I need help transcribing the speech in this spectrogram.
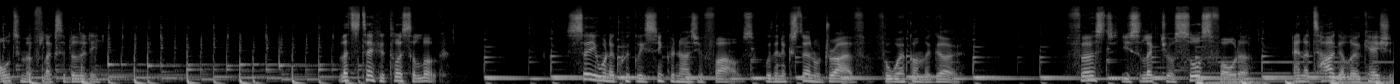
ultimate flexibility. Let's take a closer look. Say you want to quickly synchronize your files with an external drive for work on the go. First, you select your source folder and a target location.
